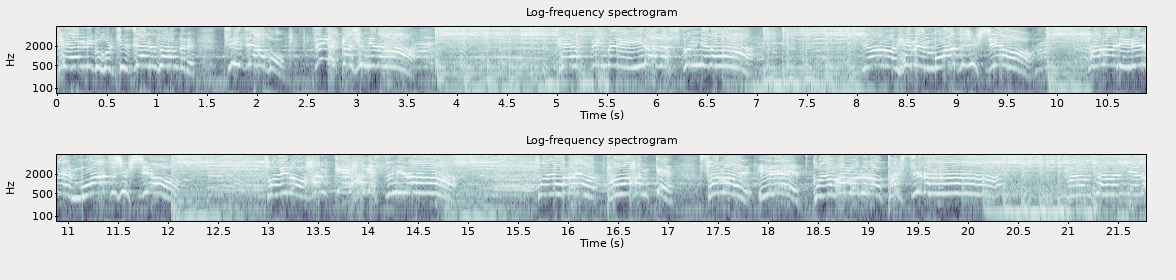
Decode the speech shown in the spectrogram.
대한민국을 지지하는 사람들을 지지하고 찍을 것입니다. 대학생들이 일어났습니다. 여러분 힘을 모아주십시오. 3월 1일날 모아주십시오. 저희도 함께 하겠습니다. 저희도요 다 함께 3월 1일 광화문으로 갑시다. 감사합니다.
